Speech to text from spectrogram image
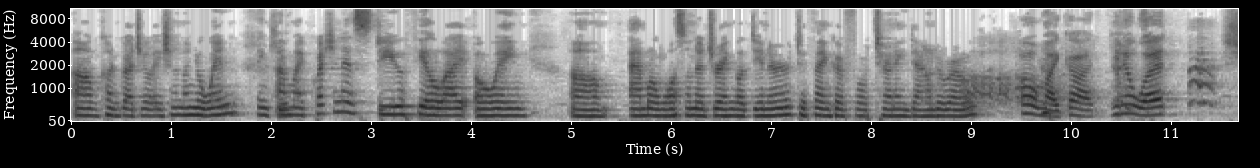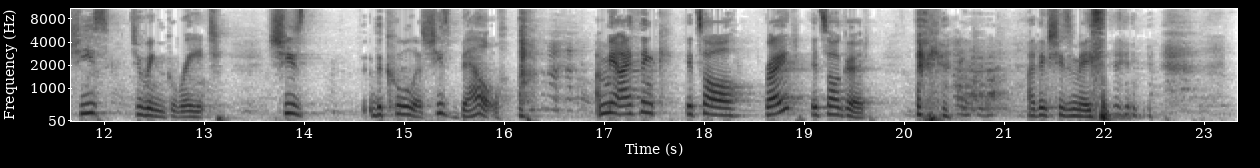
Um, congratulations on your win. Thank uh, you. Um, my question is, do you feel like owing um, Emma Watson a drink or dinner to thank her for turning down the road? Oh my God. You know what? She's doing great. She's the coolest. She's Belle. I mean, I think it's all, right? It's all good. Thank you. I think she's amazing.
